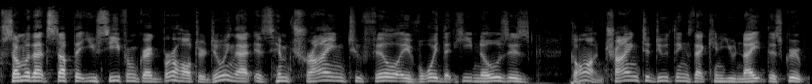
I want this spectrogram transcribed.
some of that stuff that you see from Greg Berhalter doing that is him trying to fill a void that he knows is gone, trying to do things that can unite this group,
